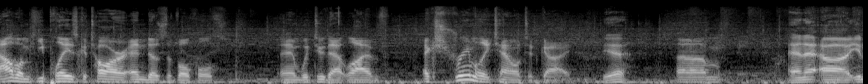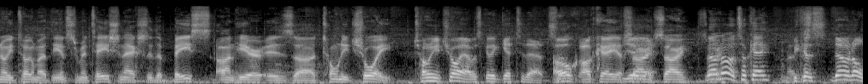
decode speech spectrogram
album he plays guitar and does the vocals, and would do that live. Extremely talented guy. Yeah. Um, and uh, you know, you're talking about the instrumentation. Actually, the bass on here is uh, Tony Choy. Tony Choy. I was going to get to that. So, oh, okay. Yeah, sorry, yeah. sorry, No, sorry. no, it's okay. No, because no, no,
